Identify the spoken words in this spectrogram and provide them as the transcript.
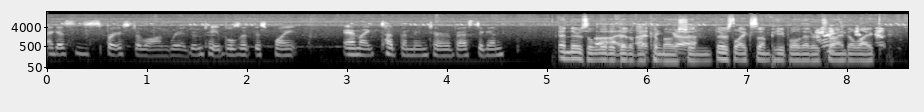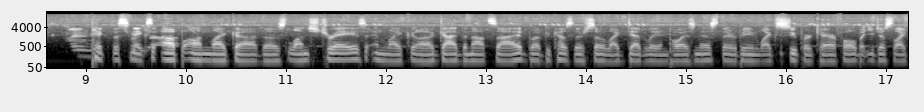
I guess dispersed along random tables at this point, and like tuck them into her vest again. And there's a little Uh, bit of I- a I think, uh, commotion. there's like some people that are trying to like pick the snakes up on like uh, those lunch trays and like uh, guide them outside but because they're so like deadly and poisonous they're being like super careful but you just like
